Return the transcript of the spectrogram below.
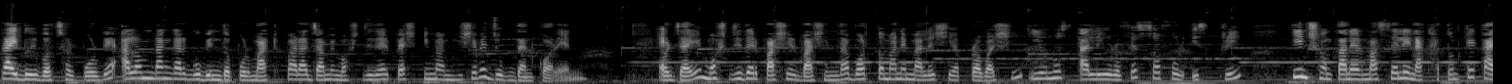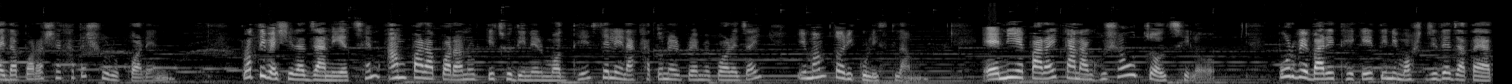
প্রায় দুই বছর পূর্বে আলমডাঙ্গার গোবিন্দপুর মাঠপাড়া জামে মসজিদের পেশ ইমাম হিসেবে যোগদান করেন। পর্যায়ে মসজিদের পাশের বাসিন্দা, বর্তমানে মালয়েশিয়া প্রবাসী ইউনুস আলী ওরফে সফর স্ত্রী, তিন সন্তানের মা সেলিনা খাতুনকে কায়দা পড়া শেখাতে শুরু করেন। প্রতিবেশীরা জানিয়েছেন, আমপাড়া পড়ানোর কিছুদিনের মধ্যে সেলিনা খাতুনের প্রেমে পড়ে যায় ইমাম তরিকুল ইসলাম। এ নিয়ে পাড়ায় কানাঘুষাও চলছিল। পূর্বে বাড়ি থেকে তিনি মসজিদে যাতায়াত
